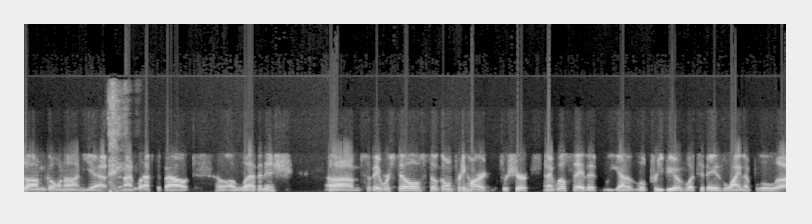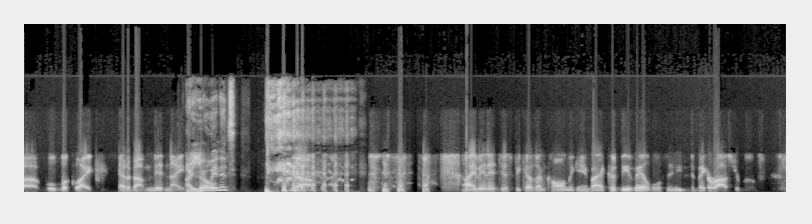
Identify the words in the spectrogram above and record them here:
some going on, yes, and I left about eleven ish. Um, so they were still still going pretty hard for sure. And I will say that we got a little preview of what today's lineup will uh, will look like at about midnight. Are you in it? No, I'm in it just because I'm calling the game, but I could be available if they needed to make a roster move.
